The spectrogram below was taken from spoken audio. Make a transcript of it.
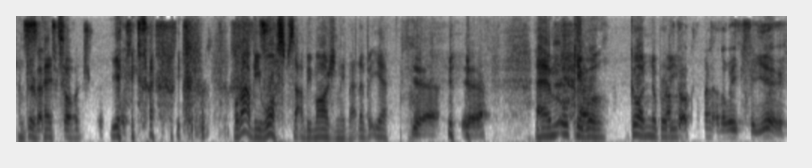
under a bed. to somewhere. Coventry. Yeah, exactly. well, that'd be Wasps. That'd be marginally better, but yeah. Yeah, yeah. Um, okay, well, go on, no, Brodie. I've got a comment of the week for you.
